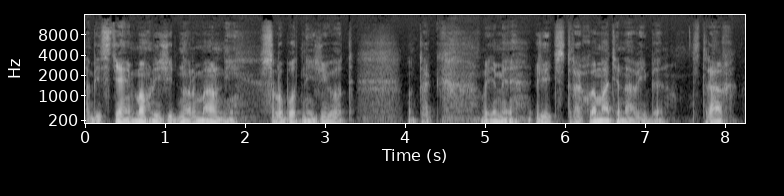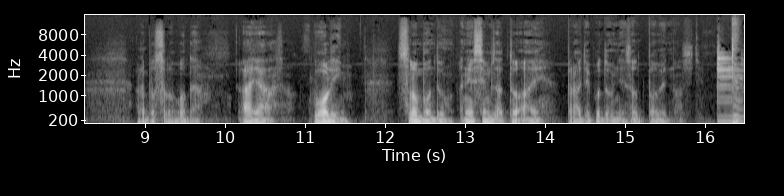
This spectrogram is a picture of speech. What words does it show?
aby ste mohli žiť normálny, slobodný život, no tak budeme žiť v strachu. A máte na výber strach alebo sloboda. A ja volím slobodu a nesiem za to aj pravdepodobne zodpovednosť.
